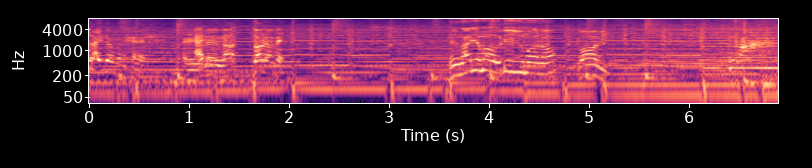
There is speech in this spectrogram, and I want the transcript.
လိုက်တော့မယ်အဲ့ဒါတော့တော့မယ်ငါညမဦးတီးယူမှာနော်သွားပြီင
